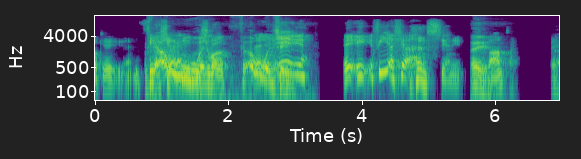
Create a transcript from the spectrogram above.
okay؟ يعني في أشياء يعني مش ب- في أول إيه، شيء. إيه إيه إيه في أشياء hints يعني اي فهمت؟ إيه.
